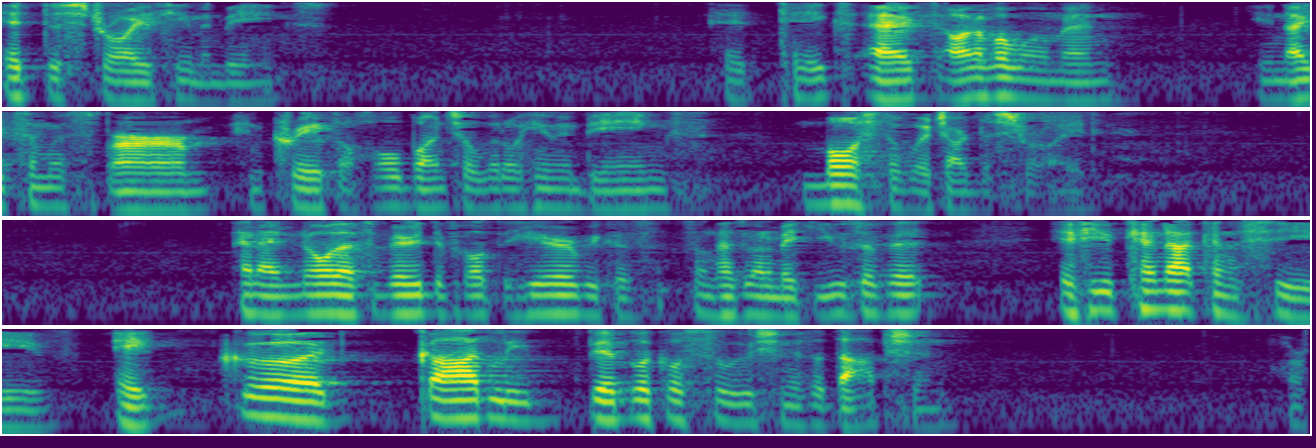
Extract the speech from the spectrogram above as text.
It destroys human beings. It takes eggs out of a woman, unites them with sperm, and creates a whole bunch of little human beings, most of which are destroyed. And I know that's very difficult to hear because sometimes we want to make use of it. If you cannot conceive, a good, godly, biblical solution is adoption or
